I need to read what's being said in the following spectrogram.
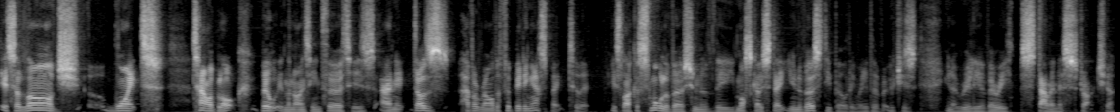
It's a large white tower block built in the 1930s, and it does have a rather forbidding aspect to it it's like a smaller version of the Moscow State University building, really, which is you know really a very Stalinist structure.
